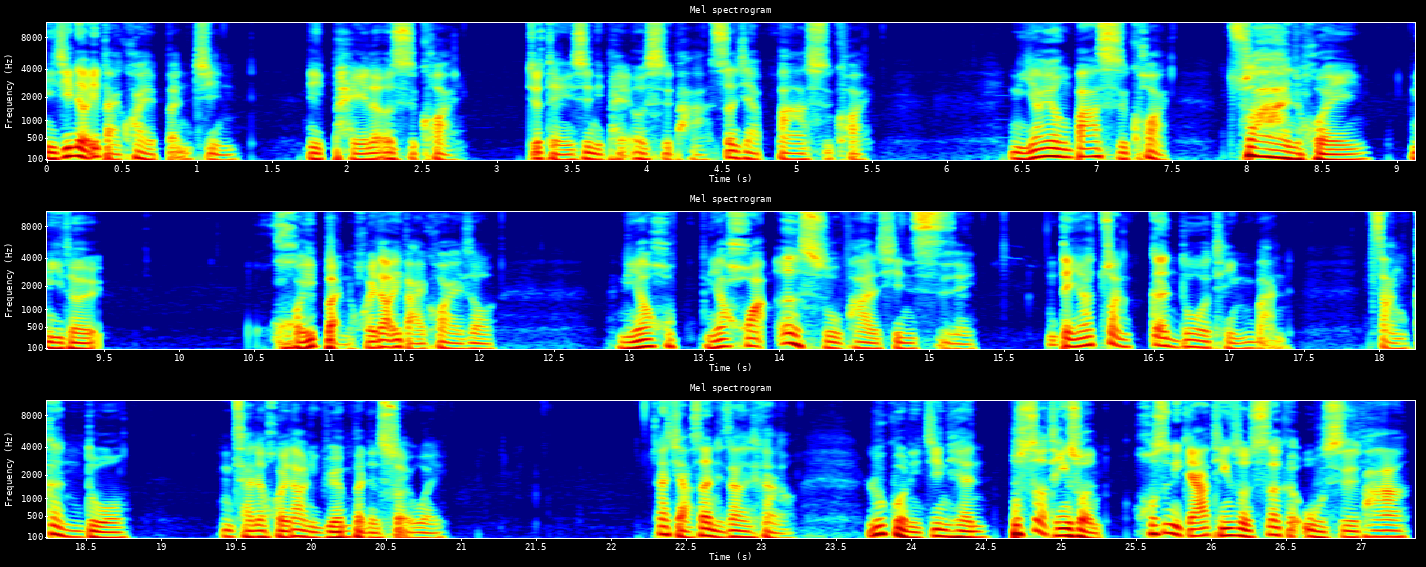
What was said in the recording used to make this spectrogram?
你今天有一百块本金，你赔了二十块，就等于是你赔二十趴，剩下八十块，你要用八十块赚回你的回本，回到一百块的时候，你要你要花二十五趴的心思诶，你等一下赚更多的停板，涨更多，你才能回到你原本的水位。那假设你这样去看哦，如果你今天不设停损，或是你给他停损设个五十趴，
